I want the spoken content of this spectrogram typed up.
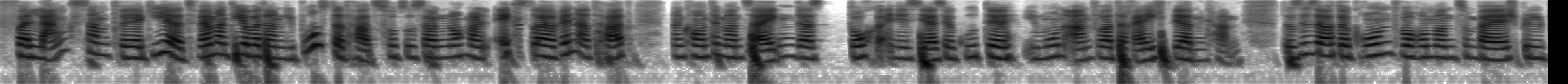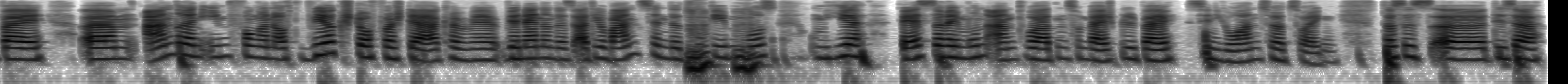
verlangsamt reagiert. Wenn man die aber dann geboostert hat, sozusagen nochmal extra erinnert hat, dann konnte man zeigen, dass doch eine sehr, sehr gute Immunantwort erreicht werden kann. Das ist auch der Grund, warum man zum Beispiel bei ähm, anderen Impfungen oft Wirkstoffverstärker, wir, wir nennen das Adjuvantien, dazugeben mhm. muss, um hier bessere Immunantworten zum Beispiel bei Senioren zu erzeugen. Das ist äh, dieser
